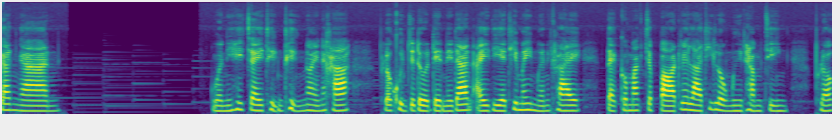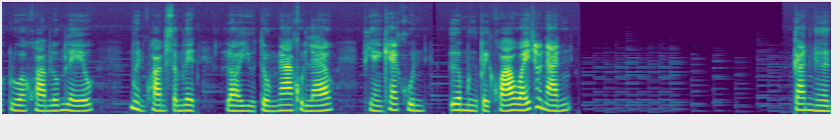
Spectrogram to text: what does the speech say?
การงาน วันนี้ให้ใจถึงถึงหน่อยนะคะ เพราะคุณจะโดดเด่นในด้านไอเดียที่ไม่เหมือนใคร แต่ก็มักจะปอดเวลาที่ลงมือทำจริง เพราะกลัวความล้มเหลว เหมือนความสำเร็จลอยอยู่ตรงหน้าคุณแล้ว เพียงแค่คุณเอื้อมมือไปคว้าไว้เท่านั้น การเงิน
